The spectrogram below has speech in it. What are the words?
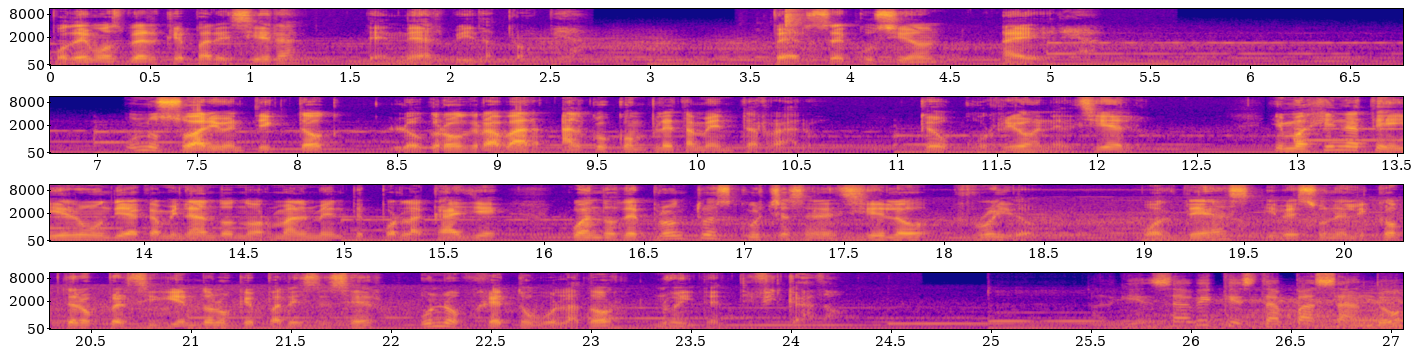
podemos ver que pareciera tener vida propia. Persecución aérea. Un usuario en TikTok logró grabar algo completamente raro, que ocurrió en el cielo. Imagínate ir un día caminando normalmente por la calle cuando de pronto escuchas en el cielo ruido. Volteas y ves un helicóptero persiguiendo lo que parece ser un objeto volador no identificado. ¿Alguien sabe qué está pasando?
